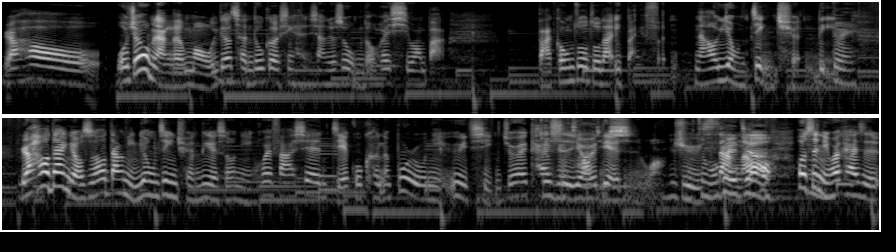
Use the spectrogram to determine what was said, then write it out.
然后我觉得我们两个某一个程度个性很像，就是我们都会希望把把工作做到一百分，然后用尽全力。对。然后，但有时候当你用尽全力的时候，你会发现结果可能不如你预期，你就会开始有一点失望、沮丧，然后或是你会开始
